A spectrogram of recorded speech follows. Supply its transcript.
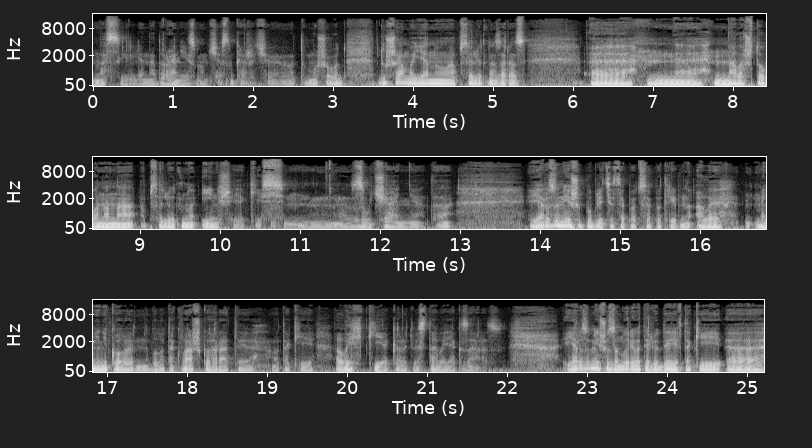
насилля над організмом, чесно кажучи. Тому що от душа моя ну, абсолютно зараз е, е, налаштована на абсолютно інші якісь звучання. Та? Я розумію, що публіці це це потрібно, але мені ніколи не було так важко грати отакі легкі, як кажуть, вистави, як зараз. Я розумію, що занурювати людей в такий е,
